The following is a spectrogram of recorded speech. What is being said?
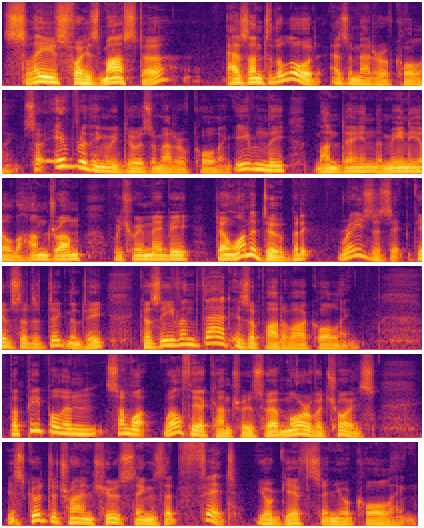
slaves for his master as unto the Lord as a matter of calling. So everything we do is a matter of calling, even the mundane, the menial, the humdrum, which we maybe don't want to do, but it raises it, gives it a dignity, because even that is a part of our calling. But people in somewhat wealthier countries who have more of a choice, it's good to try and choose things that fit your gifts and your calling.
